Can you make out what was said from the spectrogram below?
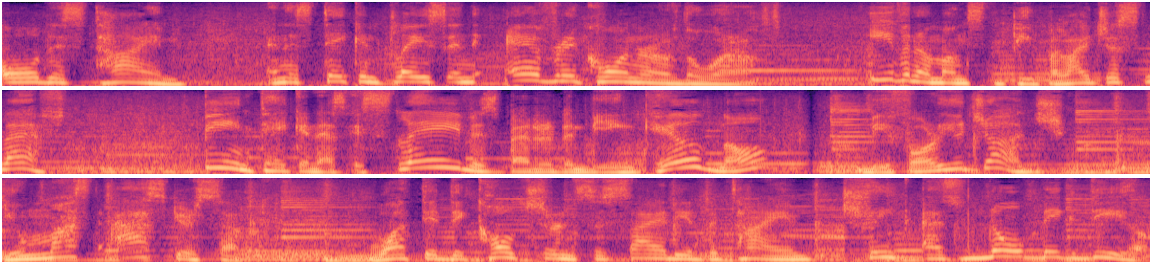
old as time and has taken place in every corner of the world, even amongst the people I just left. Being taken as a slave is better than being killed, no? Before you judge, you must ask yourself, what did the culture and society of the time treat as no big deal?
